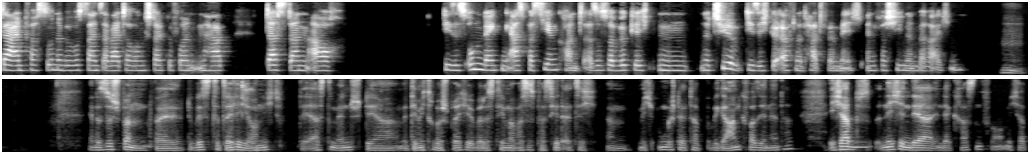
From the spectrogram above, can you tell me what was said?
da einfach so eine Bewusstseinserweiterung stattgefunden hat, dass dann auch dieses Umdenken erst passieren konnte. Also es war wirklich eine Tür, die sich geöffnet hat für mich in verschiedenen Bereichen. Hm. Ja, das ist spannend, weil du bist tatsächlich auch nicht der erste Mensch, der, mit dem ich darüber spreche, über das Thema, was ist passiert, als ich ähm, mich umgestellt habe, vegan quasi ernährt habe. Ich habe mhm. nicht in der, in der krassen Form. Ich habe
